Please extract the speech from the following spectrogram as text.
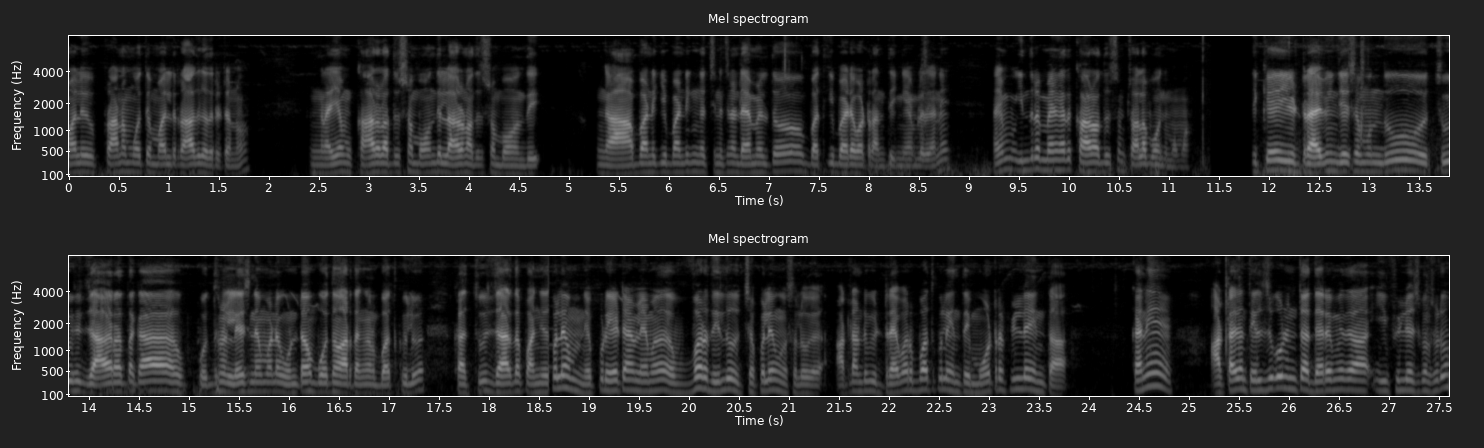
మళ్ళీ ప్రాణం పోతే మళ్ళీ రాదు కదా రిటర్న్. ఇంకా నయ్యం కారు అదృష్టం బాగుంది లారోన్ అదృష్టం బాగుంది. ఇంకా ఆ బండికి బండికి ఇంకా చిన్న చిన్న డ్యామేజ్తో బతికి బయటపడరు అంతే ఇంకేం లేదు కానీ. ఇందులో మెయిన్ అయితే కారు అదృష్టం చాలా బాగుంది మమ్మ అందుకే ఈ డ్రైవింగ్ చేసే ముందు చూసి జాగ్రత్తగా పొద్దున లేచినామంటే ఉంటాం పోతాం అర్థం కానీ బతుకులు. కానీ చూసి జాగ్రత్త పని చేసుకోలేము ఎప్పుడు ఏ టైంలో ఏమో ఎవ్వరు తెలియదు చెప్పలేము అసలు. అట్లాంటివి డ్రైవర్ బతుకులు ఇంత మోటార్ ఫీల్డే ఇంత. కానీ అట్లా తెలిసి కూడా ఇంత ధైర్యం మీద ఈ ఫీల్డ్ వేసుకొని చూడు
